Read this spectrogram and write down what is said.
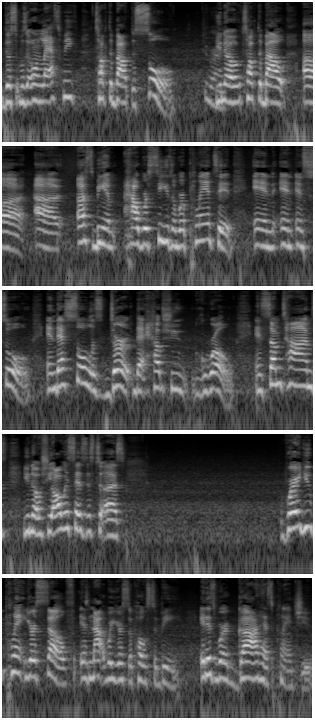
this was it on last week? Talked about the soil Right. you know talked about uh uh us being how we're seasoned we're planted in in in soil and that soil is dirt that helps you grow and sometimes you know she always says this to us where you plant yourself is not where you're supposed to be it is where god has planted you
